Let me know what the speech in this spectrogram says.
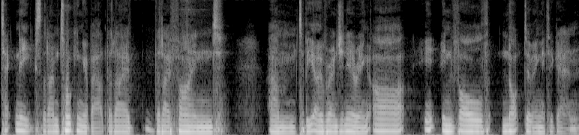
techniques that I'm talking about that I that I find um, to be over engineering are involve not doing it again.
